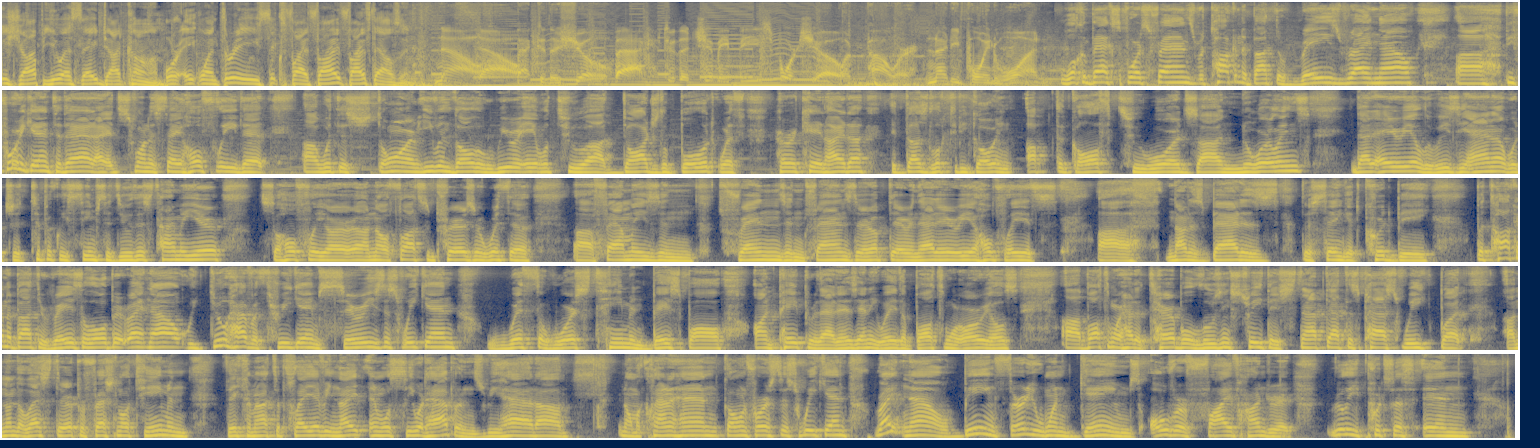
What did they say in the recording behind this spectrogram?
PropertyShopUSA.com or 813-655-5000. Now, now, back to the show. Back to the Jimmy B Sports Show on Power 90.1. Welcome back, sports fans. We're talking about the Rays right now. Uh, before we get into that, I just want to say hopefully that uh, with this storm, even though we were able to uh, dodge the bullet with Hurricane Ida, it does look to be going up the Gulf towards uh, New Orleans that area, Louisiana, which it typically seems to do this time of year. So hopefully, our uh, no thoughts and prayers are with the uh, families and friends and fans that are up there in that area. Hopefully, it's uh, not as bad as they're saying it could be. But talking about the Rays a little bit right now, we do have a three game series this weekend with the worst team in baseball on paper, that is, anyway, the Baltimore Orioles. Uh, Baltimore had a terrible losing streak. They snapped that this past week, but uh, nonetheless, they're a professional team and they come out to play every night, and we'll see what happens. We had, uh, you know, McClanahan going for us this weekend. Right now, being 31 games over 500 really puts us in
